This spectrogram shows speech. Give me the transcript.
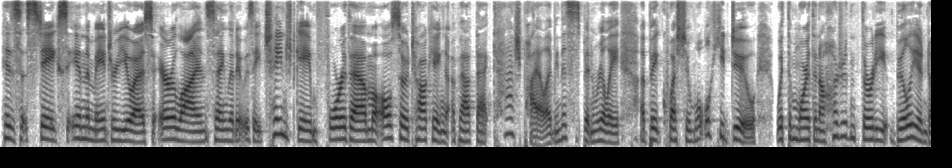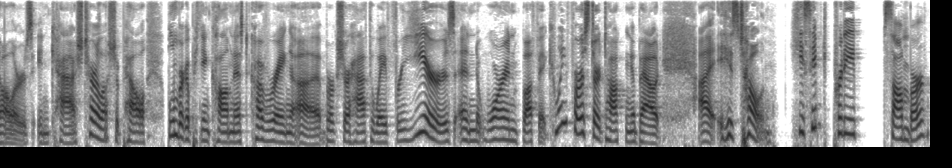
his stakes in the major U.S. airlines, saying that it was a changed game for them. Also, talking about that cash pile. I mean, this has been really a big question. What will he do with the more than $130 billion in cash? Tara Lachapelle, Bloomberg opinion columnist covering uh, Berkshire Hathaway for years, and Warren Buffett. Can we first start talking about? Uh, his tone. He seemed pretty somber,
